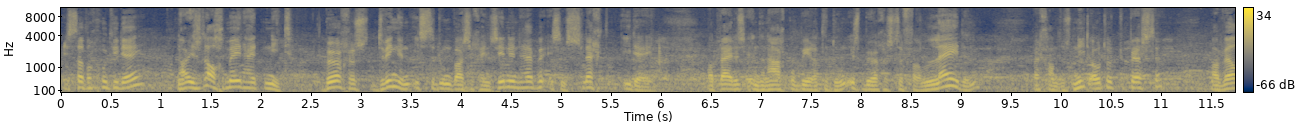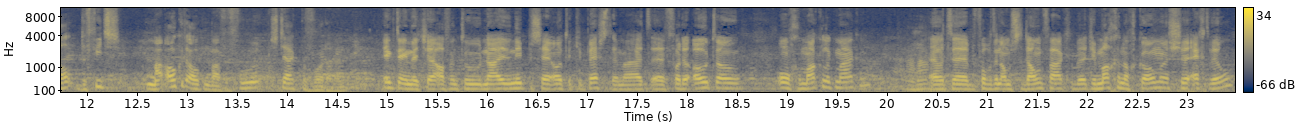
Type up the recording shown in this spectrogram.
Is dat een goed idee? Nou, is het algemeenheid niet. Burgers dwingen iets te doen waar ze geen zin in hebben, is een slecht idee. Wat wij dus in Den Haag proberen te doen, is burgers te verleiden. Wij gaan dus niet auto te pesten, maar wel de fiets, maar ook het openbaar vervoer sterk bevorderen. Ik denk dat je af en toe, nou niet per se autootje pesten, maar het uh, voor de auto ongemakkelijk maken. Uh, wat uh, bijvoorbeeld in Amsterdam vaak gebeurt. Je mag er nog komen als je echt wil.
